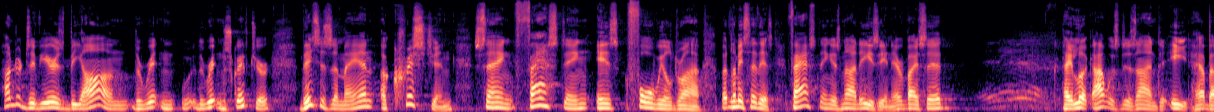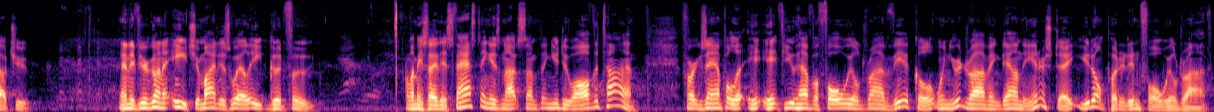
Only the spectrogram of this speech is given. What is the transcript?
hundreds of years beyond the written, the written scripture. This is a man, a Christian, saying fasting is four wheel drive. But let me say this fasting is not easy. And everybody said. Hey, look, I was designed to eat. How about you? And if you're going to eat, you might as well eat good food. Let me say this fasting is not something you do all the time. For example, if you have a four wheel drive vehicle, when you're driving down the interstate, you don't put it in four wheel drive.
